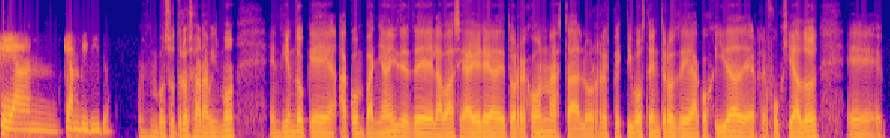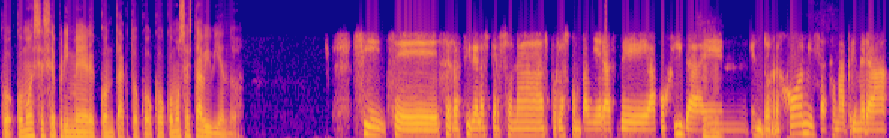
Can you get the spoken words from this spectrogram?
que, han, que han vivido. Vosotros ahora mismo entiendo que acompañáis desde la base aérea de Torrejón hasta los respectivos centros de acogida de refugiados. Eh, ¿Cómo es ese primer contacto? ¿Cómo se está viviendo? Sí, se, se, recibe a las personas por las compañeras de acogida en, en, Torrejón y se hace una primera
